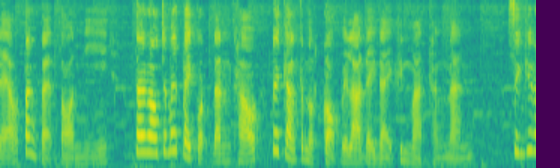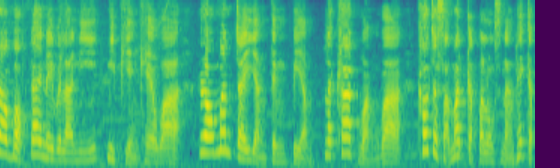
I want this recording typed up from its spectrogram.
แล้วตั้งแต่ตอนนี้ แต่เราจะไม่ไปกดดันเขาด้วยการกำหนดกรอบเวลาใด ๆ ขึ้นมาทั้งนั้น สิ่งที่เราบอกได้ในเวลานี้มีเพียงแค่ว่า เรามั่นใจอย่างเต็มเปี่ยม และคาดหวังว่าเขาจะสามารถกลับมาลงสนามให้กับ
